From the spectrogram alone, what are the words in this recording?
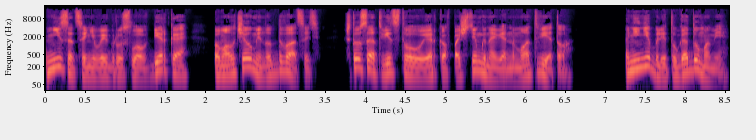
Низ, оценивая игру слов Берка, помолчал минут двадцать, что соответствовало эрков почти мгновенному ответу. Они не были тугодумами,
